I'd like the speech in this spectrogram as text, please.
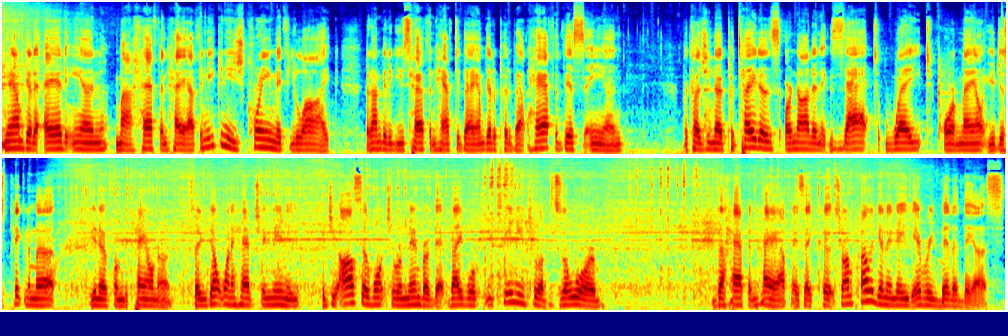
Now I'm going to add in my half and half. And you can use cream if you like, but I'm going to use half and half today. I'm going to put about half of this in because, you know, potatoes are not an exact weight or amount. You're just picking them up, you know, from the counter. So you don't want to have too many. But you also want to remember that they will continue to absorb the half and half as they cook. So I'm probably going to need every bit of this.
